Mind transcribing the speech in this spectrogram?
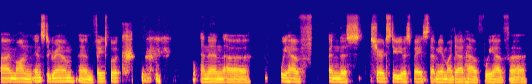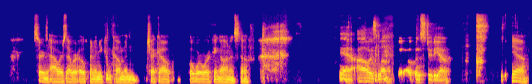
I'm on Instagram and Facebook, and then uh, we have in this shared studio space that me and my dad have. We have uh, certain hours that we're open, and you can come and check out what we're working on and stuff. Yeah, I always love a good open studio. Yeah.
